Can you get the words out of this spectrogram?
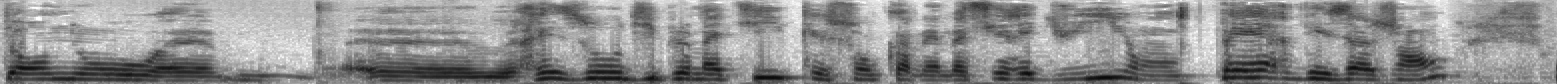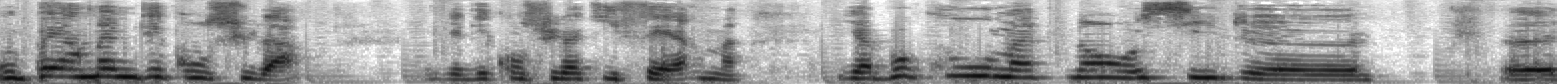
dans nos euh, euh, réseaux diplomatiques sont quand même assez réduits. On perd des agents, on perd même des consulats. Il y a des consulats qui ferment. Il y a beaucoup maintenant aussi de euh,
